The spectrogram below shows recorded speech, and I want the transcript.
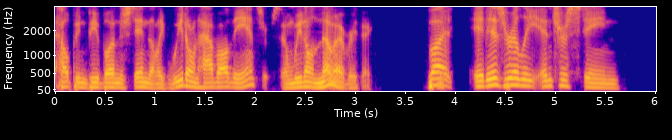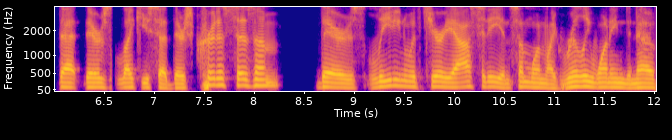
helping people understand that like we don't have all the answers and we don't know everything. But it is really interesting that there's, like you said, there's criticism, there's leading with curiosity and someone like really wanting to know.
